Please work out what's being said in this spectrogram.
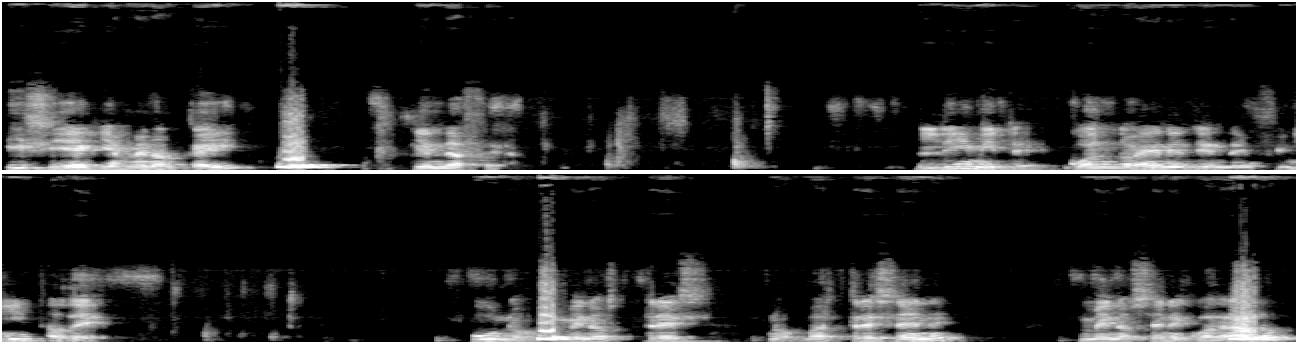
Y si X es menor que Y, tiende a 0. Límite cuando n tiende a infinito de 1 menos 3, no, más 3n menos n cuadrado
